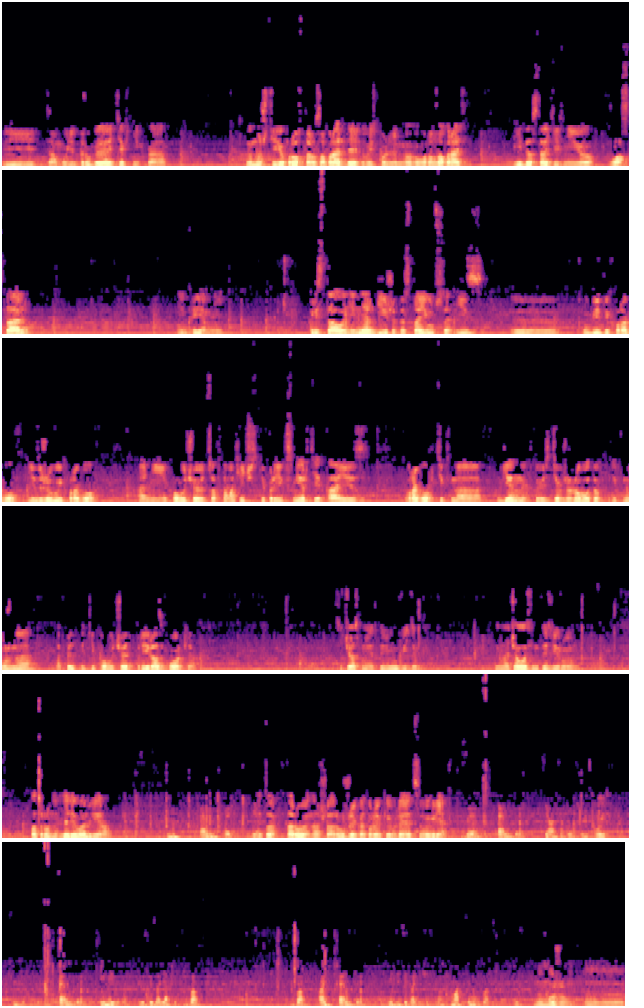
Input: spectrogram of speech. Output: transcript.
И там будет другая техника. Вы можете ее просто разобрать, для этого используем глагол разобрать, и достать из нее пласталь и кремний. Кристаллы энергии же достаются из э, убитых врагов, из живых врагов. Они получаются автоматически при их смерти, а из врагов техногенных, то есть тех же роботов, их нужно опять-таки получать при разборке. Сейчас мы это и увидим. Для начала синтезируем патроны для револьвера. Это второе наше оружие, которое появляется в игре. Enter. Ой, Enter. Имеется. Ключи зарядки 2. 2. 1. Введите количество. Максимум 20. мы можем э,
